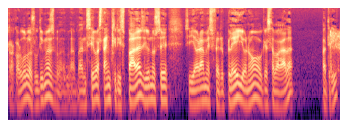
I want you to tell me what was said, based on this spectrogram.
recordo les últimes va- van ser bastant crispades. Jo no sé si hi haurà més fair play o no aquesta vegada. Patrick?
